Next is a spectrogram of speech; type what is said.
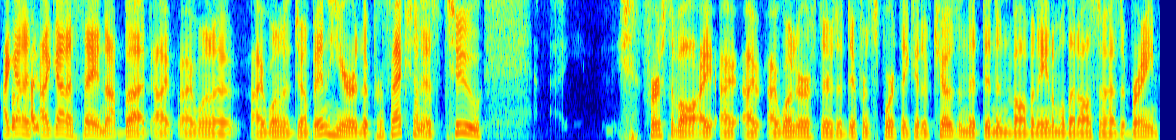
I gotta, I- I, gotta say, not but. I, I wanna, I wanna jump in here. The perfectionist too. First of all, I, I, I wonder if there's a different sport they could have chosen that didn't involve an animal that also has a brain.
